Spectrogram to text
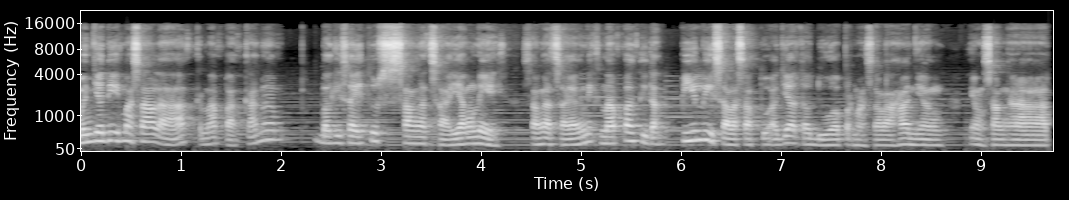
Menjadi masalah, kenapa? Karena bagi saya itu sangat sayang nih, sangat sayang nih kenapa tidak pilih salah satu aja atau dua permasalahan yang yang sangat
